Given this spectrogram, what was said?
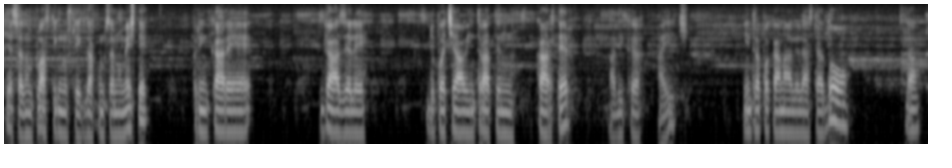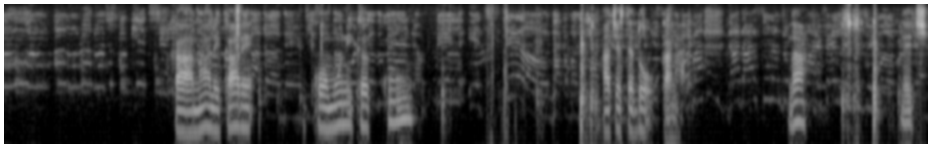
piesă din plastic, nu știu exact cum se numește, prin care gazele, după ce au intrat în carter, adică aici, intră pe canalele astea două, da? canale care comunică cu aceste două canale. Da? Deci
